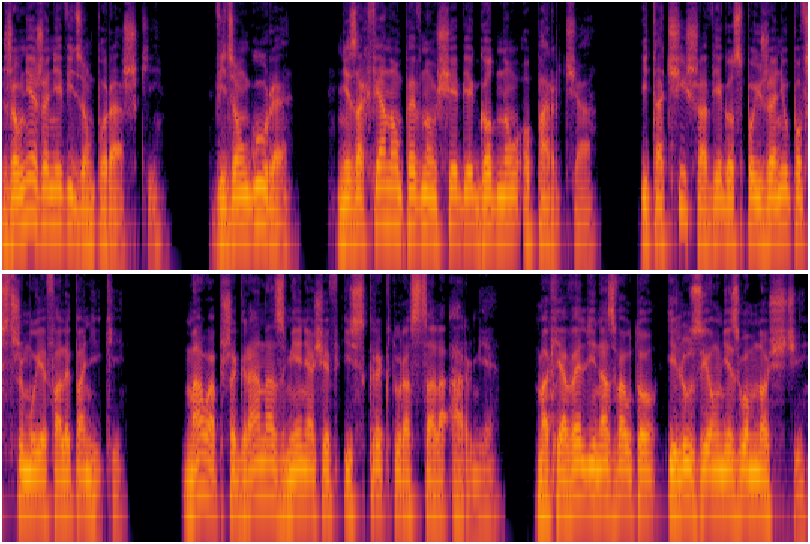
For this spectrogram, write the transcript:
Żołnierze nie widzą porażki. Widzą górę, niezachwianą pewną siebie, godną oparcia. I ta cisza w jego spojrzeniu powstrzymuje falę paniki. Mała przegrana zmienia się w iskrę, która scala armię. Machiavelli nazwał to iluzją niezłomności.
